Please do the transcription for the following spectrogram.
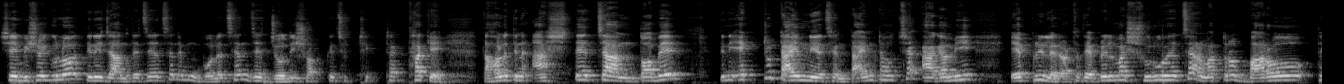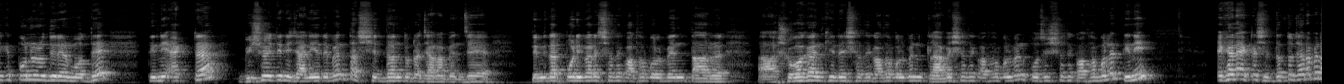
সেই বিষয়গুলো তিনি জানতে চেয়েছেন এবং বলেছেন যে যদি সব কিছু ঠিকঠাক থাকে, তাহলে তিনি আসতে চান। তবে তিনি একটু টাইম নিয়েছেন। টাইমটা হচ্ছে আগামী এপ্রিলের, অর্থাৎ এপ্রিল মাস শুরু হয়েছে আর মাত্র বারো থেকে পনেরো দিনের মধ্যে তিনি একটা বিষয় তিনি জানিয়ে দেবেন, তার সিদ্ধান্তটা জানাবেন যে তিনি তার পরিবারের সাথে কথা বলবেন, তার শুভাকাঙ্ক্ষীদের সাথে কথা বলবেন, ক্লাবের সাথে কথা বলবেন, কোচের সাথে কথা বলে তিনি এখানে একটা সিদ্ধান্ত জানাবেন,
